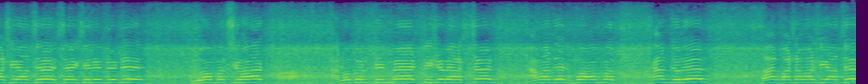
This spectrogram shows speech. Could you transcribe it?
পাশে আছে সেই সেলিব্রিটি মোহাম্মদ আর নতুন টিমমেট হিসেবে আসছেন আমাদের মোহাম্মদ খান জলিল। তার পাশাপাশি আছে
